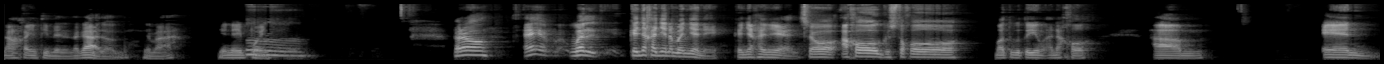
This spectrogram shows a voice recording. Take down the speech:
nakakaintindi ng Tagalog. Di ba? Yun na yung point. Mm. Pero, eh, well, kanya-kanya naman yan eh. Kanya-kanya yan. So, ako gusto ko matuto yung anak ko. Um, and,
